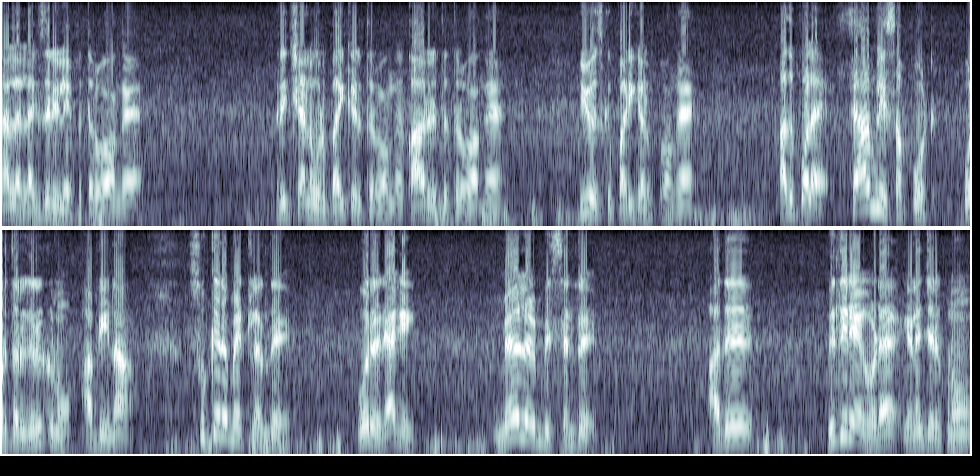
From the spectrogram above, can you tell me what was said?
நல்ல லக்ஸரி லைஃப் தருவாங்க. ரிச்சான ஒரு பைக் எடுத்து தருவாங்க கார் எடுத்து தருவாங்க யூஎஸ்க்கு படிக்க அனுப்புவாங்க. அதுபோல் ஃபேமிலி சப்போர்ட் ஒருத்தருக்கு இருக்கணும் அப்படின்னா சுக்கிரமேட்லேருந்து ஒரு ரேகை மேலெழும்பி சென்று அது விதிரேகையோட இணைஞ்சிருக்கணும்.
